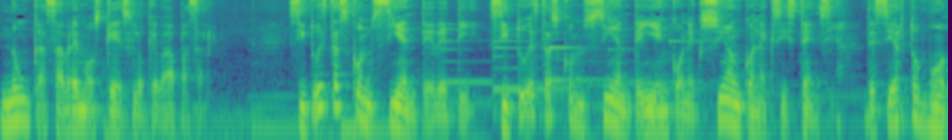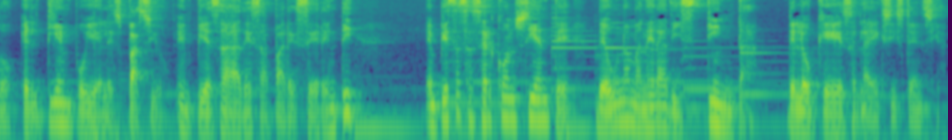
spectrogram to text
Nunca sabremos qué es lo que va a pasar. Si tú estás consciente de ti, si tú estás consciente y en conexión con la existencia, de cierto modo el tiempo y el espacio empieza a desaparecer en ti. Empiezas a ser consciente de una manera distinta de lo que es la existencia.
